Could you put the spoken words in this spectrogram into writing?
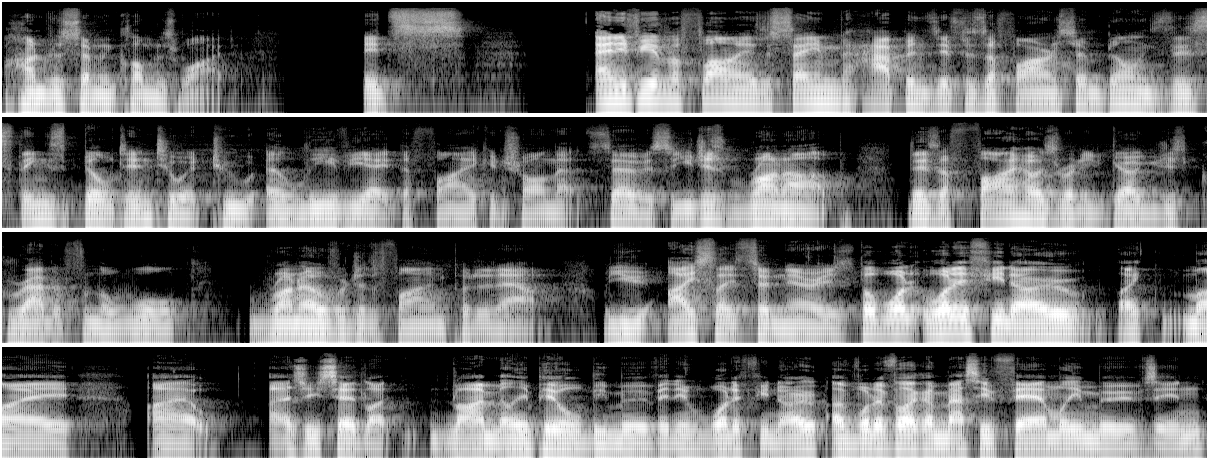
170 kilometers wide. It's and if you have a fire, the same happens if there's a fire in certain buildings. There's things built into it to alleviate the fire control in that service. So you just run up. There's a fire hose ready to go. You just grab it from the wall, run over to the fire, and put it out. You isolate certain areas. But what what if you know, like my, I as you said, like nine million people will be moving in. What if you know? What if like a massive family moves in?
